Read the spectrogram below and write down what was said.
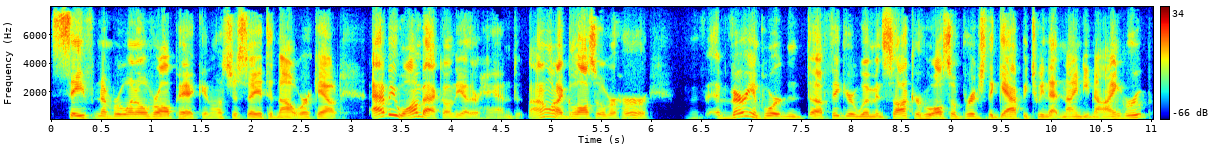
safe number one overall pick. And let's just say it did not work out. Abby Wambach, on the other hand, I don't want to gloss over her. A very important uh, figure in women's soccer who also bridged the gap between that 99 group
